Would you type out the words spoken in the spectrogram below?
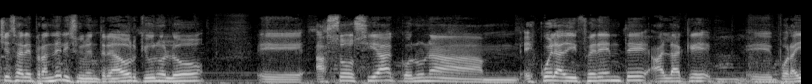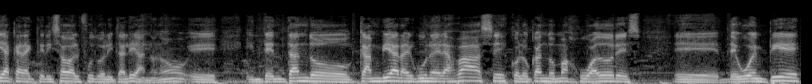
Cesare Prandelli es un entrenador que uno lo eh, asocia con una mm, escuela diferente a la que eh, por ahí ha caracterizado al fútbol italiano, ¿no? Eh, intentando cambiar alguna de las bases, colocando más jugadores de buen pie.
